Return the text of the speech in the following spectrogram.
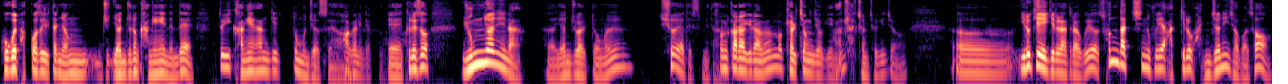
곡을 바꿔서 일단 연주, 연주는 강행했는데 또 이 강행한 게 또 문제였어요. 화근이 됐군요. 예, 그래서 6년이나 어, 연주 활동을 쉬어야 됐습니다. 손가락이라면 뭐 결정적인. 아, 결정적이죠. 어, 이렇게 얘기를 하더라고요. 손 다친 후에 악기를 완전히 접어서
